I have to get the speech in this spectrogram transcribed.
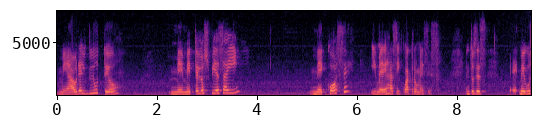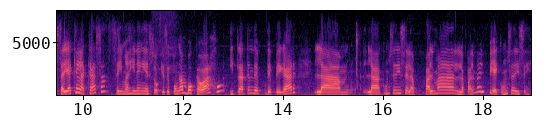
me abre el glúteo, me mete los pies ahí, me cose y me deja así cuatro meses. Entonces, eh, me gustaría que en la casa se imaginen eso, que se pongan boca abajo y traten de, pegar la, la, ¿cómo se dice? La palma, la palma del pie, ¿cómo se dice?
